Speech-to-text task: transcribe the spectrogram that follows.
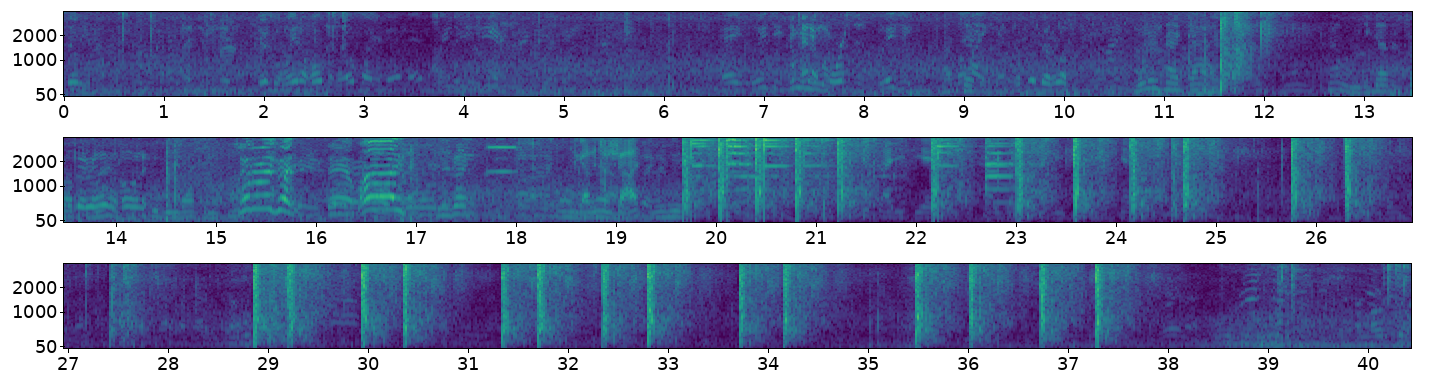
So, there's a way to hold the rope while you're doing this? Hey, Luigi, How many more? forces. Luigi, That's come it. on, you Where's that guy? Tell him you gotta drop the mag. Just put him back in the car. Shooter is ready. Stand by. He's ready. Oh, You got yeah. a shot? Maybe- Shoots IDPA.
